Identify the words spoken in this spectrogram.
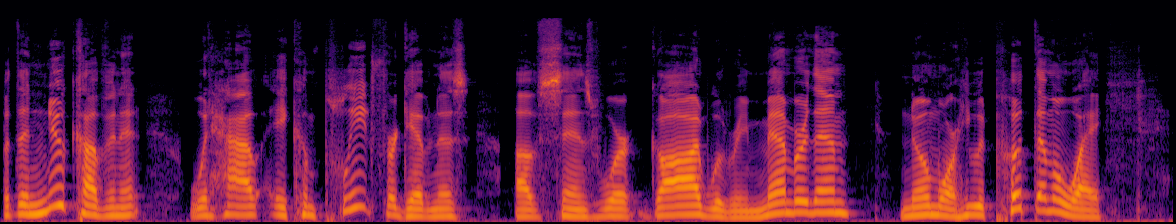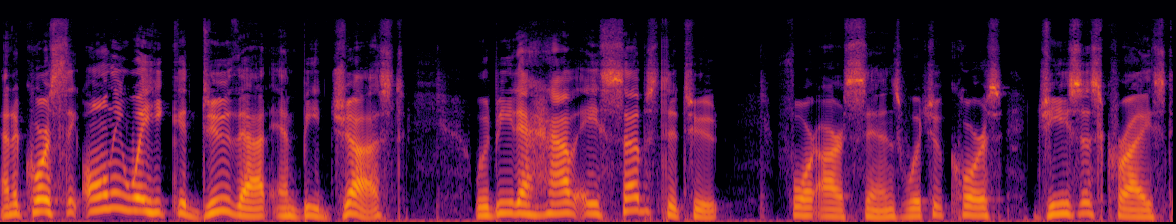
But the new covenant would have a complete forgiveness of sins where God would remember them no more. He would put them away. And of course, the only way he could do that and be just would be to have a substitute for our sins, which of course Jesus Christ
